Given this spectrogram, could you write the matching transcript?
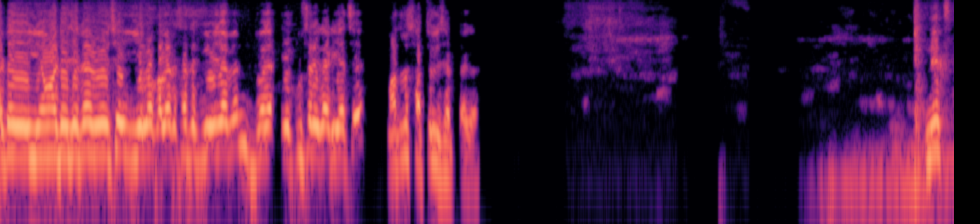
একটা ইয়ামার রে যেটা রয়েছে ইয়েলো কালারের সাথে পেয়ে যাবেন। দু হাজার একুশের গাড়ি আছে, মাত্র সাতচল্লিশ হাজার টাকা। Next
